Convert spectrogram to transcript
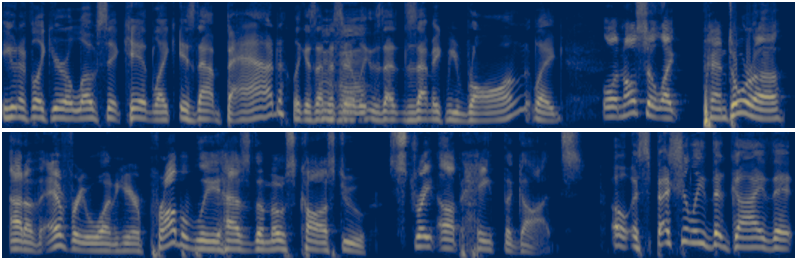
even if like you're a lovesick kid, like is that bad? Like is that necessarily is that does that make me wrong? Like Well, and also like Pandora, out of everyone here, probably has the most cause to straight up hate the gods. Oh, especially the guy that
